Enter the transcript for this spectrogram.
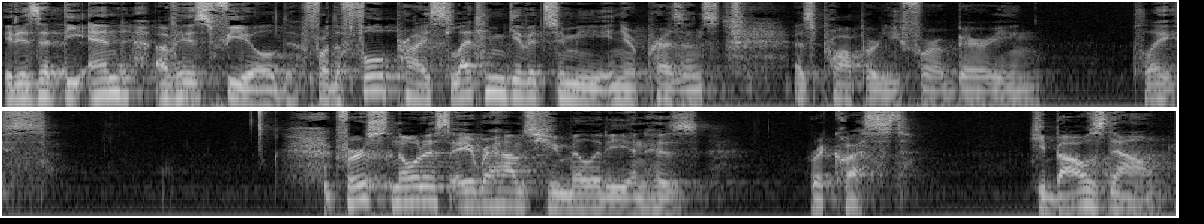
it is at the end of his field. For the full price, let him give it to me in your presence as property for a burying place. First, notice Abraham's humility in his request. He bows down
